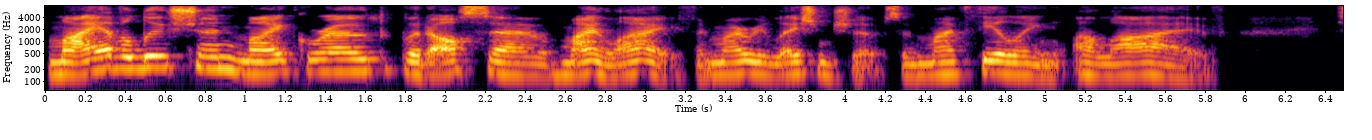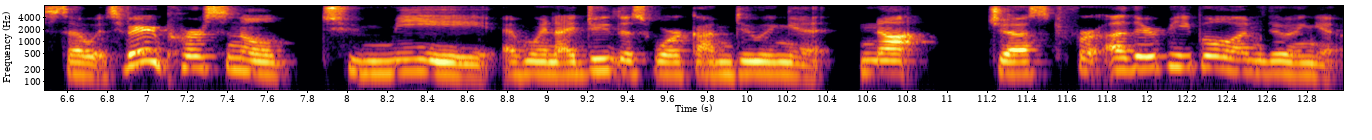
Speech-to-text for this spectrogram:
my evolution, my growth, but also my life and my relationships and my feeling alive. So it's very personal to me. And when I do this work, I'm doing it not just for other people, I'm doing it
